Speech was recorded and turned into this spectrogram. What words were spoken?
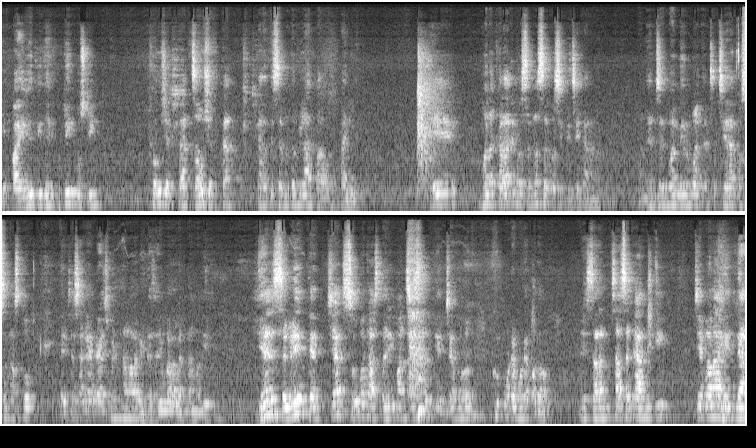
हे पाहिजे तिथे कुठेही गोष्टी करू शकतात जाऊ शकतात. कारण ते सर्व तर मी लहान पाहिले. हे मन करारे प्रसन्न सर्व सिद्धीचे कारण. आणि त्यांचं मन निर्मळ त्यांचा चेहरा प्रसन्न असतो. त्यांच्या सगळ्या बॅचमेंटना मला भेटायचा योग आला लग्नामध्ये. हे सगळे त्यांच्यासोबत असणारी माणसं त्यांच्यामुळं खूप मोठ्या मोठ्या पदावर. म्हणजे सरांचं असं काम आहे की जे मला हे ज्ञान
